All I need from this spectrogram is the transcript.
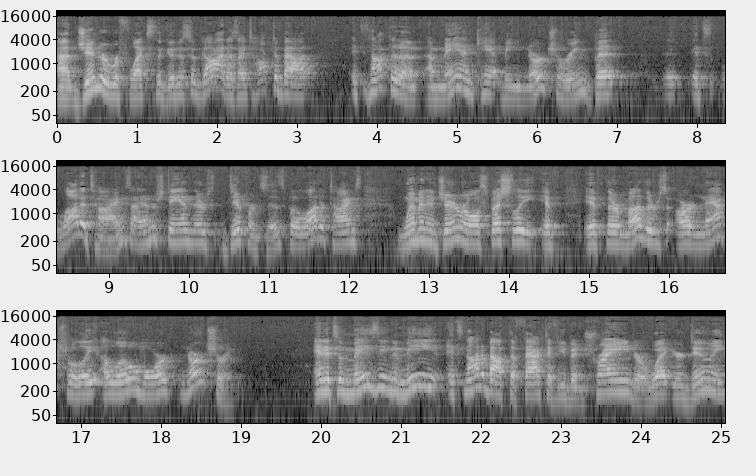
Uh, gender reflects the goodness of God. As I talked about, it's not that a, a man can't be nurturing, but it, it's a lot of times, I understand there's differences, but a lot of times women in general, especially if if their mothers are naturally a little more nurturing. And it's amazing to me, it's not about the fact if you've been trained or what you're doing,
